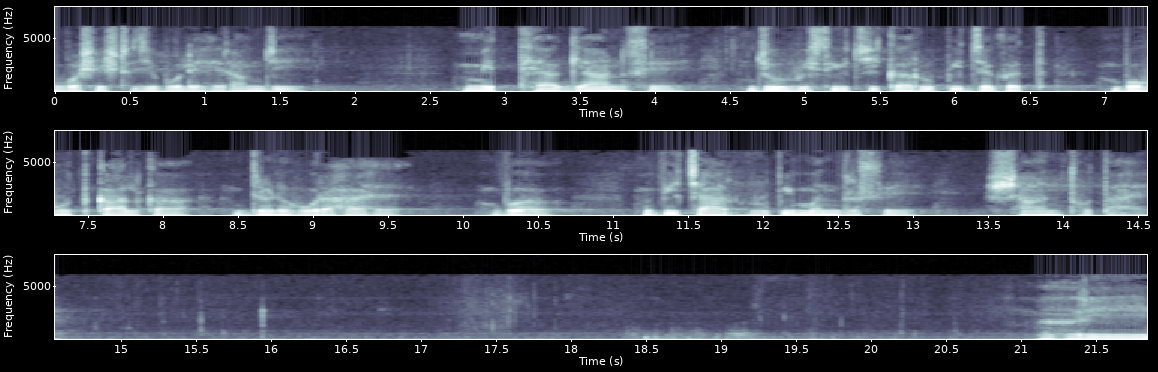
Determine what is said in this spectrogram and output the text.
वशिष्ठ जी बोले, हे राम जी, मिथ्या ज्ञान से जो विसूचिका रूपी जगत बहुत काल का दृढ़ हो रहा है, वह विचार रूपी मंत्र से शांत होता है। Hari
